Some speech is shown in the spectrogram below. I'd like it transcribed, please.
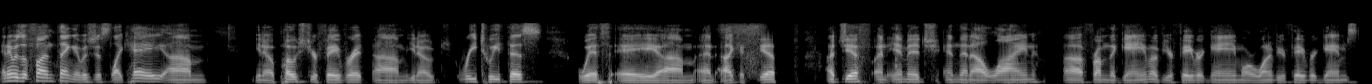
and it was a fun thing. It was just like, hey, um, you know, post your favorite, um, you know, retweet this with a um, an, like a GIF, a GIF, an image, and then a line uh, from the game of your favorite game or one of your favorite games.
